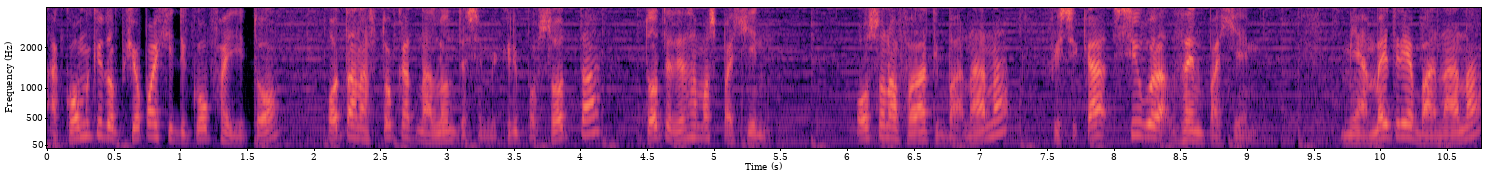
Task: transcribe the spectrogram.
Ακόμη και το πιο παχυντικό φαγητό, όταν αυτό καταναλώνεται σε μικρή ποσότητα, τότε δεν θα μας παχύνει. Όσον αφορά την μπανάνα, φυσικά σίγουρα δεν παχαίνει. Μια μέτρια μπανάνα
